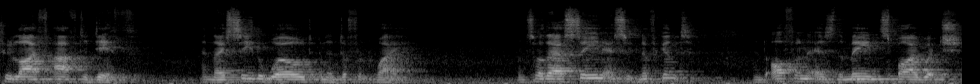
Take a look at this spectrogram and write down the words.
to life after death, and they see the world in a different way. And so they are seen as significant and often as the means by which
